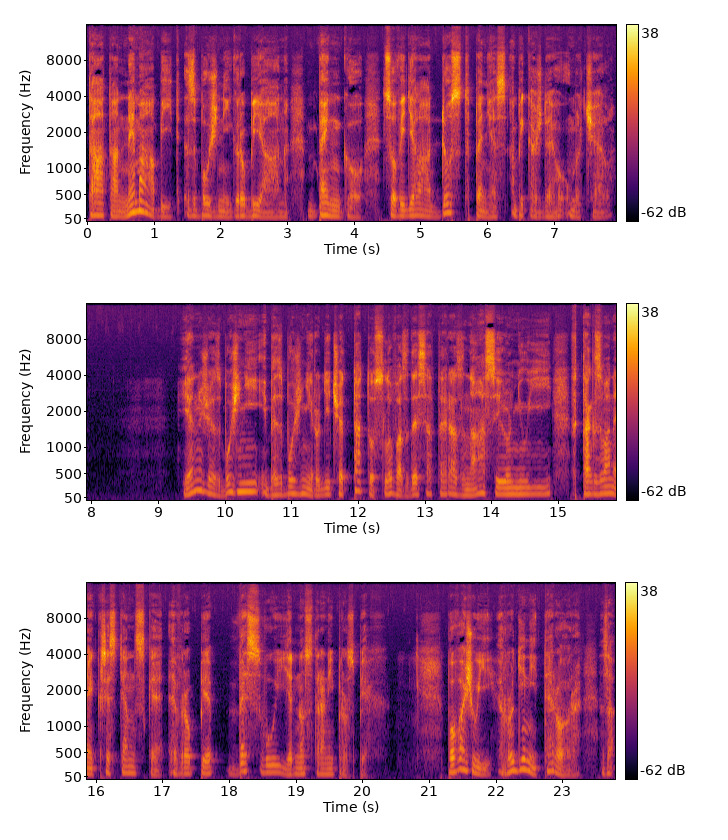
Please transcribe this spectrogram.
Táta nemá být zbožný grobián, bengo, co vydělá dost peněz, aby každého umlčel. Jenže zbožní i bezbožní rodiče tato slova z desatera znásilňují v takzvané křesťanské Evropě ve svůj jednostranný prospěch. Považují rodinný teror za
